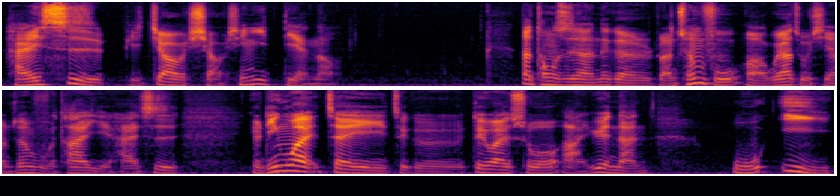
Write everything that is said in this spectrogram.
还是比较小心一点哦。那同时呢，那个阮春福啊，国家主席阮春福，他也还是有另外在这个对外说啊，越南无意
